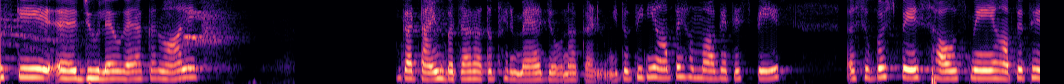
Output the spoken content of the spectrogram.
اس کے جھولے وغیرہ کروا لیں کا ٹائم بچانا تو پھر میں جو نہ کر لوں گی۔ تو پھر یہاں پہ ہم آ گئے تھے اسپیس سپر سپیس ہاؤس میں یہاں پہ پھر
